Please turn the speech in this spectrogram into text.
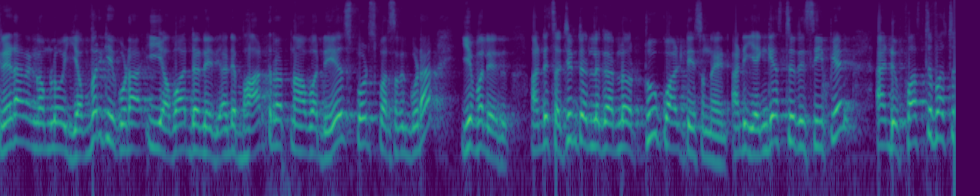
క్రీడారంగంలో ఎవ్వరికి కూడా ఈ అవార్డు అనేది అంటే భారతరత్న అవార్డు ఏ స్పోర్ట్స్ పర్సన్ కూడా ఇవ్వలేదు. అంటే సచిన్ టెండూల్కర్లో టూ క్వాలిటీస్ ఉన్నాయండి అంటే youngest recipient and first first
